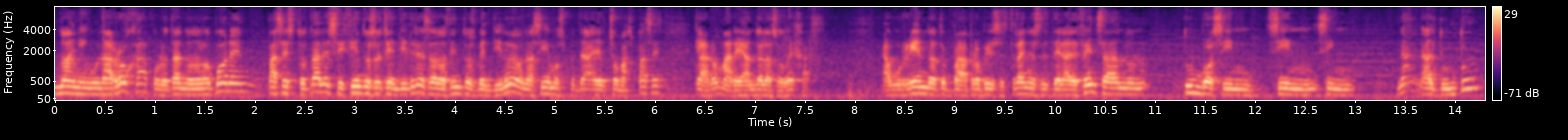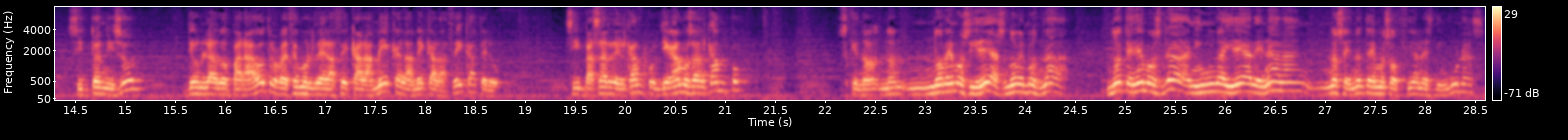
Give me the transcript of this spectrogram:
no hay ninguna roja, por lo tanto no lo ponen, pases totales 683 a 229, aún así hemos hecho más pases, claro, mareando las ovejas, aburriendo a propios extraños desde la defensa, dando un, tumbo sin, sin, sin nada, al tuntún, sin ton ni sol, de un lado para otro, parecemos de la ceca a la meca, la meca a la ceca, pero sin pasar del campo. Llegamos al campo, es que no, no, no vemos ideas, no vemos nada, no tenemos nada, ninguna idea de nada, no sé, no tenemos opciones ningunas.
